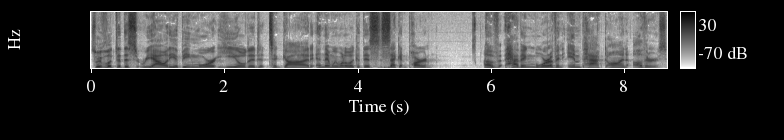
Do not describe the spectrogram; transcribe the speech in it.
So we've looked at this reality of being more yielded to God. And then we want to look at this second part of having more of an impact on others.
